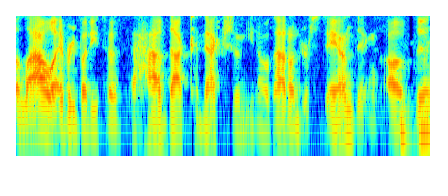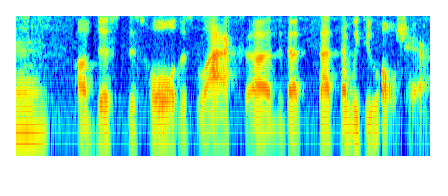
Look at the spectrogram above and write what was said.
allow everybody to, to have that connection, you know, that understanding of mm-hmm. this of this this hole, this lack uh, that that that we do all share.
